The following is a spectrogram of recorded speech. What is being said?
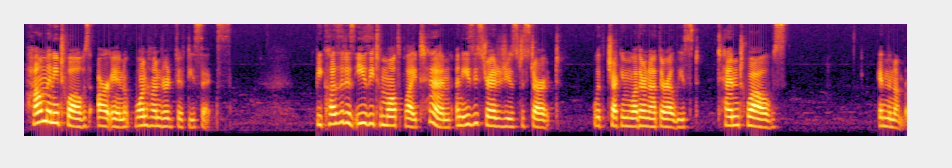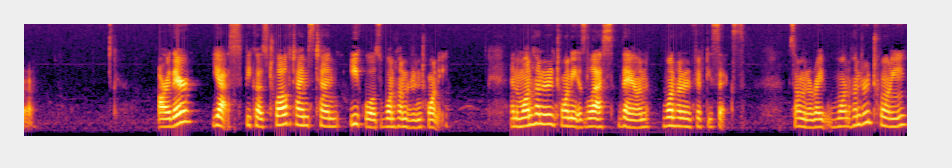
How many 12s are in 156? Because it is easy to multiply 10, an easy strategy is to start with checking whether or not there are at least 10 12s in the number. Are there? Yes, because 12 times 10 equals 120. And 120 is less than 156. So I'm going to write 120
